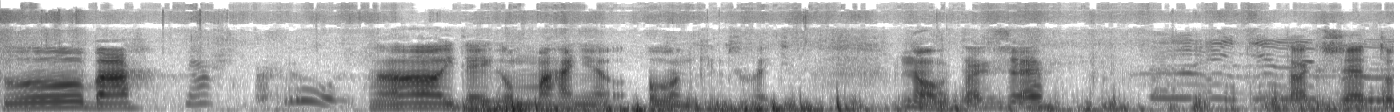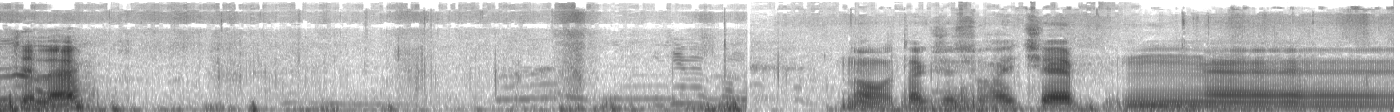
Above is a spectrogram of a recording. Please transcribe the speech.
Kuba. Nasz krum. O, i tego machanie ogonkiem, słuchajcie. No, także, także to tyle. Idziemy po No, także słuchajcie, mm, e,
